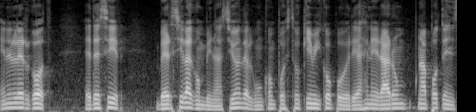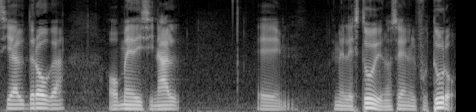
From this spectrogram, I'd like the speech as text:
en el ergot. Es decir, ver si la combinación de algún compuesto químico podría generar una potencial droga o medicinal eh, en el estudio, no sé, en el futuro.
